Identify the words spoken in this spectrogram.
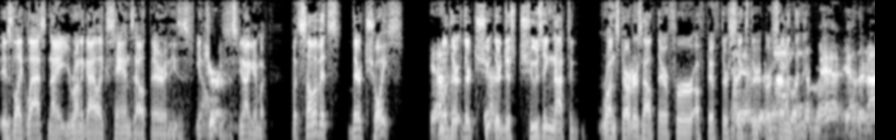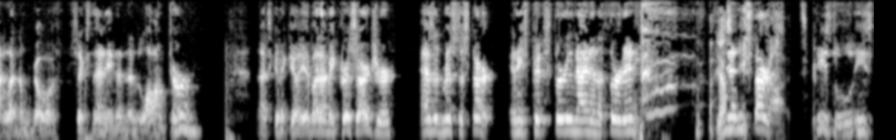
is like last night. You run a guy like Sands out there, and he's you know Sure. he's just you're not getting much. But some of it's their choice. Yeah. You know, they're they're choo- Yeah. they're just choosing not to run starters out there for a fifth or sixth or, or seventh inning. Them, yeah, they're not letting them go a sixth inning, and then long term, that's going to kill you. But I mean, Chris Archer hasn't missed a start, and he's pitched 39 in a third inning. Yeah. and he starts. God. He's he's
